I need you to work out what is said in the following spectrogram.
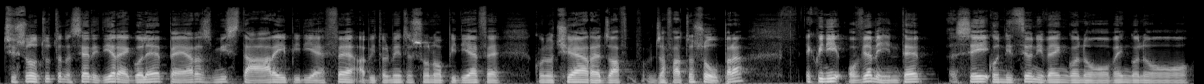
ci sono tutta una serie di regole per smistare i pdf abitualmente sono pdf con OCR già, già fatto sopra e quindi ovviamente se condizioni vengono, vengono,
